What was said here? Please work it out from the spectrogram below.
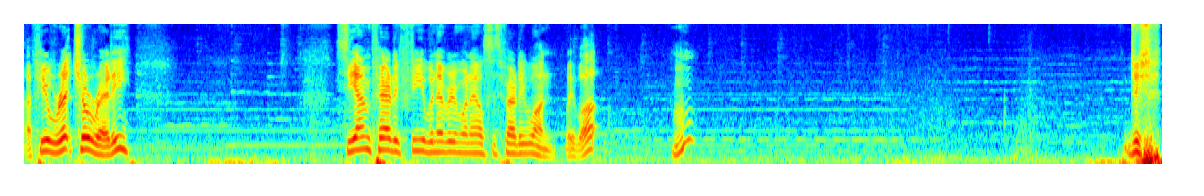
I feel rich already. See, I'm 33 when everyone else is 31. Wait, what? Hmm?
